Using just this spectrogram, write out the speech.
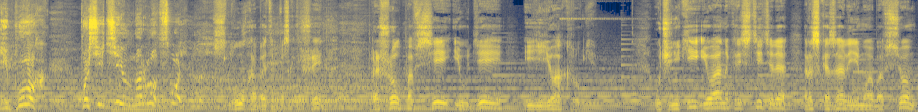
и Бог посетил народ свой! Слух об этом воскрешении прошел по всей Иудее и ее округе. Ученики Иоанна Крестителя рассказали ему обо всем,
